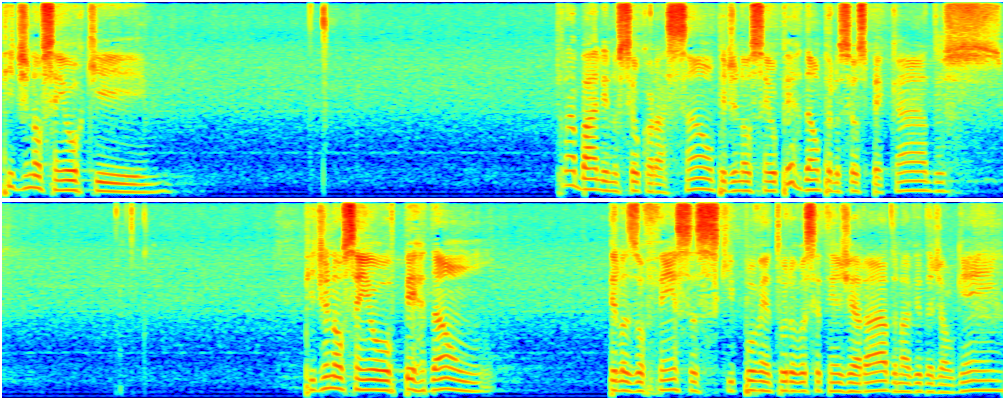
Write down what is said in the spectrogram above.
Pedindo ao Senhor que trabalhe no seu coração, pedindo ao Senhor perdão pelos seus pecados, pedindo ao Senhor perdão pelas ofensas que porventura você tenha gerado na vida de alguém,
